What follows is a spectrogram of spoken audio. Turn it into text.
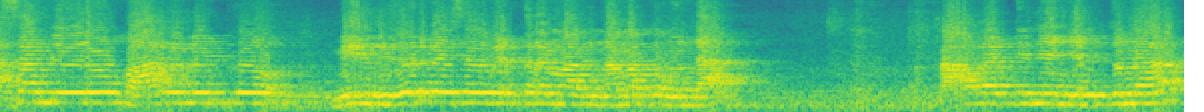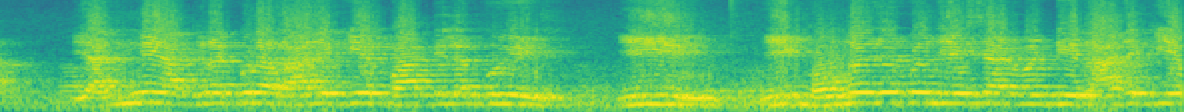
అసెంబ్లీలో పార్లమెంట్లో మీరు రిజర్వేషన్ పెడతారని మాకు నమ్మకం ఉందా? కాబట్టి నేను చెప్తున్నా ఈ అన్ని అగ్రకుల రాజకీయ పార్టీలకు ఈ- ఈ ఈ చేసేటువంటి రాజకీయ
